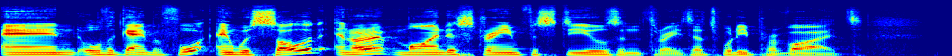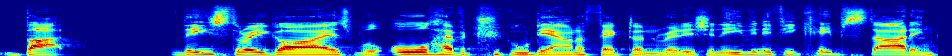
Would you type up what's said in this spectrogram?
and or the game before and was solid. And I don't mind a stream for steals and threes. That's what he provides. But these three guys will all have a trickle down effect on Reddish. And even if he keeps starting,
